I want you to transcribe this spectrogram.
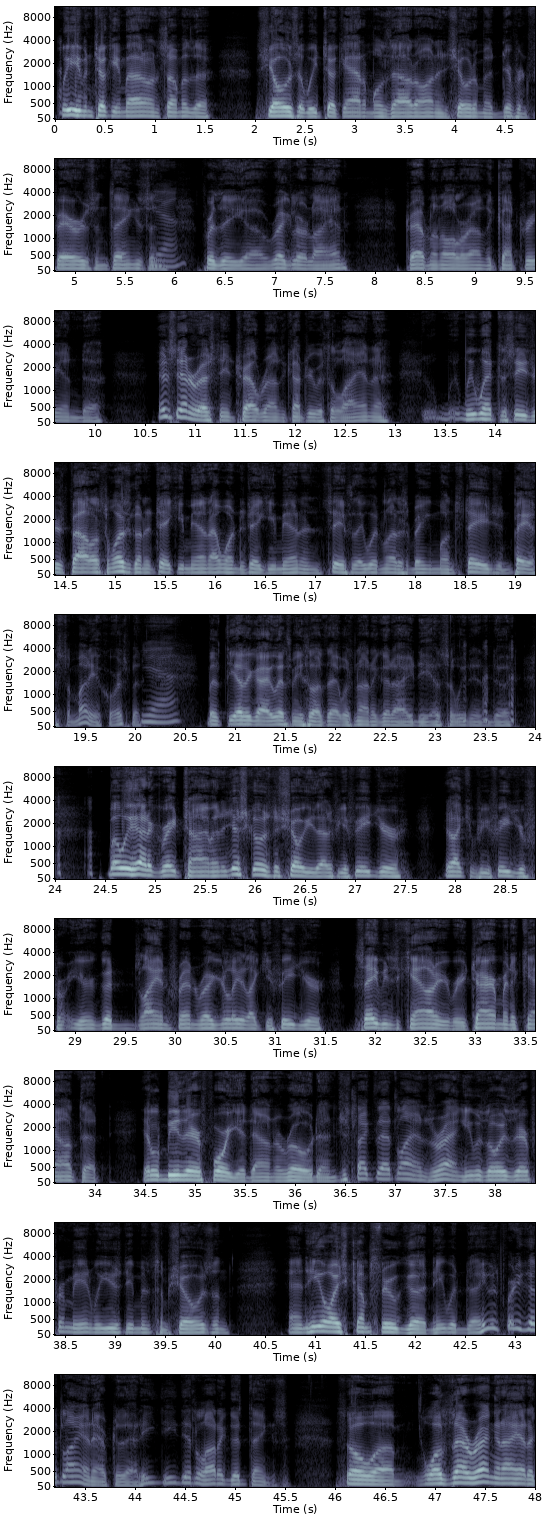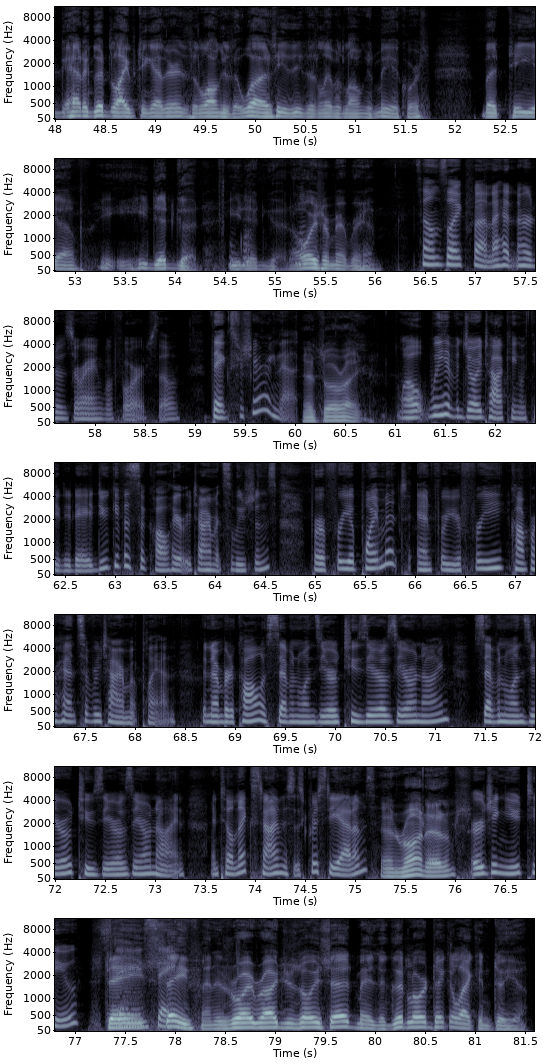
we even took him out on some of the shows that we took animals out on and showed him at different fairs and things, and Yeah. for the uh, regular lion, traveling all around the country, and uh, it's interesting to travel around the country with the lion. Uh, we went to Caesar's Palace and was going to take him in. I wanted to take him in and see if they wouldn't let us bring him on stage and pay us some money, of course. But Yeah. But the other guy with me thought that was not a good idea, so we didn't do it. but we had a great time, and it just goes to show you that if you feed your, like if you feed your your good lion friend regularly, like you feed your savings account or your retirement account, that it'll be there for you down the road. And just like that lion Zarang, he was always there for me, and we used him in some shows, and and he always comes through good. And he would uh, he was pretty good lion after that. He he did a lot of good things. So, um, well, Zarang and I had a had a good life together as long as it was. He, he didn't live as long as me, of course, but he uh, he he did good. He Well, did good. I always remember him. Sounds like fun. I hadn't heard of Zarang before, so thanks for sharing that. That's all right. Well, we have enjoyed talking with you today. Do give us a call here at Retirement Solutions for a free appointment and for your free comprehensive retirement plan. The number to call is 710-2009, 710-2009. Until next time, this is Christy Adams And Ron Adams, urging you to stay, safe. And as Roy Rogers always said, may the good Lord take a liking to you.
